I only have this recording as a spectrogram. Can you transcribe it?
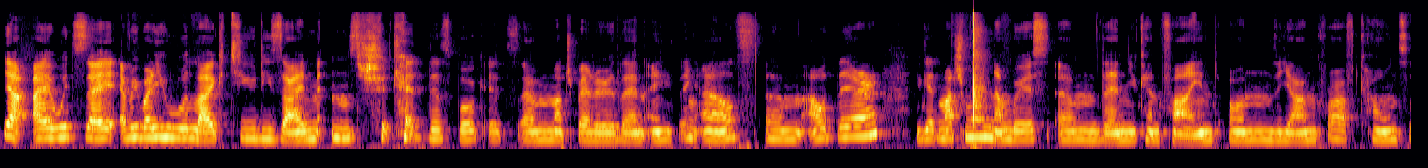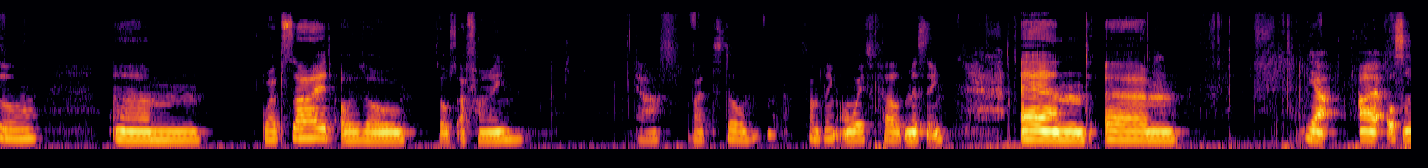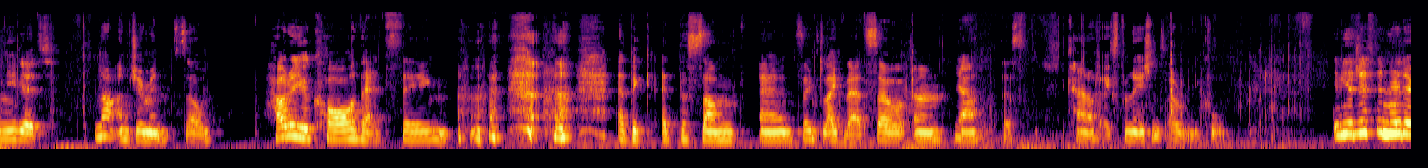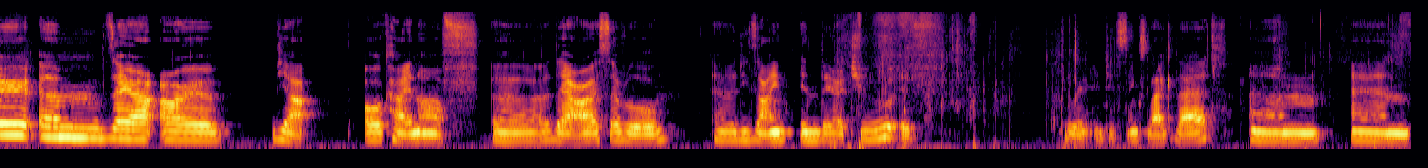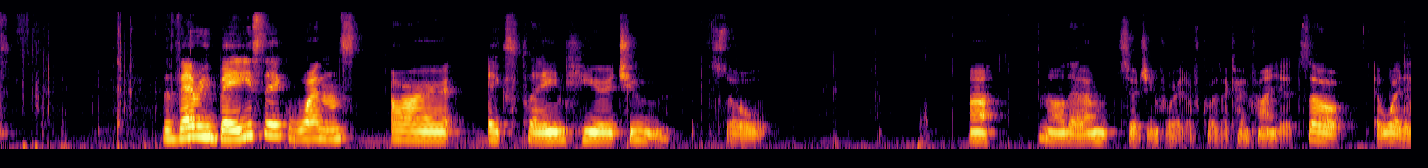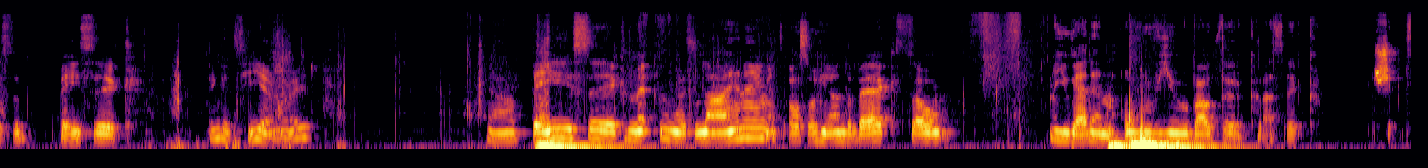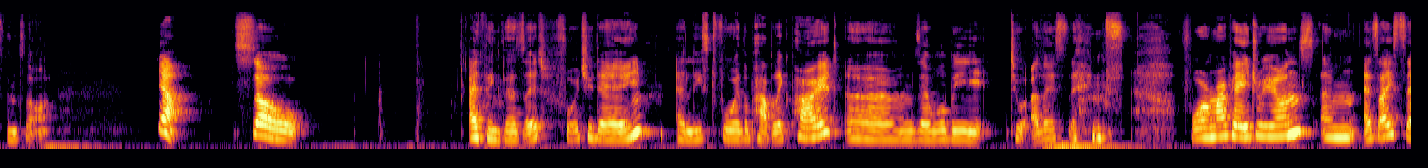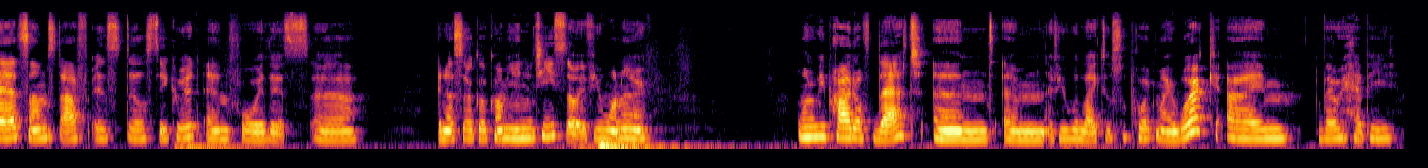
yeah, I would say everybody who would like to design mittens should get this book. It's um, much better than anything else um, out there. You get much more numbers um, than you can find on the Yarn Craft Council. Website, although those are fine. Yeah, but still, something always felt missing. And um, yeah, I also needed. No, I'm German, so how do you call that thing at the at the sum and things like that? So um, yeah, this kind of explanations are really cool. If you're just a knitter, um, there are yeah all kind of uh, there are several uh, designs in there too if you're into things like that. Um, and the very basic ones are explained here too. So ah now that I'm searching for it of course I can't find it. So what is the basic I think it's here right yeah, basic mitten with lining. It's also here on the back, so you get an overview about the classic shapes and so on. Yeah, so I think that's it for today, at least for the public part. Um, there will be two other things for my Patreons. Um, as I said, some stuff is still secret, and for this uh, inner circle community. So if you wanna want to be part of that, and um, if you would like to support my work, I'm very happy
